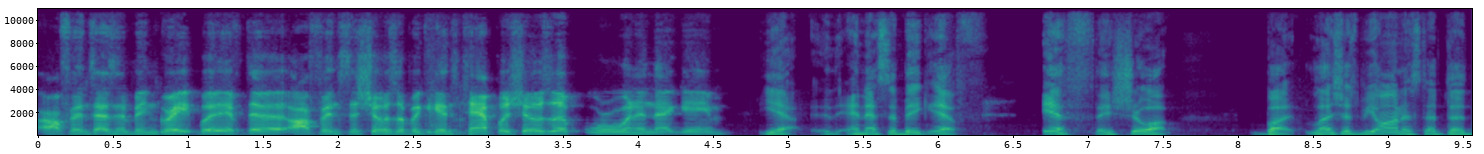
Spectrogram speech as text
our offense hasn't been great, but if the offense that shows up against Tampa shows up, we're winning that game. Yeah, and that's a big if. If they show up, but let's just be honest that the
